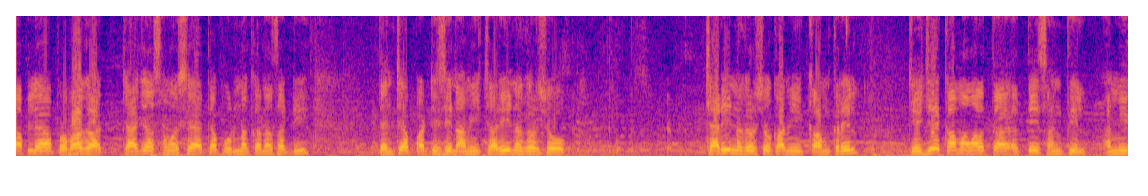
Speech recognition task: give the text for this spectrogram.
आपल्या प्रभागात ज्या ज्या समस्या आहेत त्या पूर्ण करण्यासाठी त्यांच्या पाठीशी आम्ही चारही नगरसेवक चारही नगरसेवक आम्ही काम करेल. जे जे काम आम्हाला त्या ते सांगतील आम्ही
